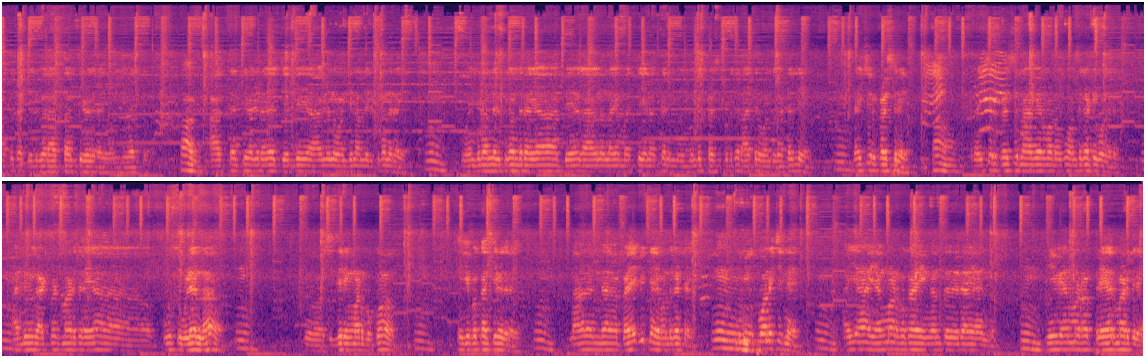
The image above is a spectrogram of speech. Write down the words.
ಆತದ ಡೆಲಿವರಿ ಆಗ್ತಾ ಅಂತ ಹೇಳಿದ್ರೆ ಒಂದು ಇವತ್ತು. ಹಾ. ಆಗ್ತಾ ಅಂತ ಹೇಳಿದ್ರೆ ಜಲ್ದಿ ಆಗಲಿಲ್ಲ ಒಂದಿನ ಅಲ್ಲಿ ಇಟ್ಕೊಂಡ್ರೆ. ಒಂದಿನ ಅಲ್ಲಿ ಇಟ್ಕೊಂಡ್ರೆ ಬೇಗ ಆಗಲಿಲ್ಲ ಮತ್ತೆ ಏನಂತ ನಿಮ್ಗೆ ಮುಂದೆ ಕಳಿಸ್ಬಿಡ್ತಾರೆ ರಾತ್ರಿ ಒಂದು ಗಂಟೆಲಿ ಹ್ಮ್. ರಾಯಚೂರು ಕಳಿಸ್ರಿ. ಹಾ. ರಾಯಚೂರು ಕಳಿಸಿ ನಾವೇನು ಮಾಡ್ಬೇಕು? ಒಂದು ಗಂಟೆಗೆ ಹೋದ್ರೆ. ಅಲ್ಲಿ ಹೋಗಿ ಅಡ್ಮಿಟ್ ಮಾಡಿದ್ರೆ ಕೂತು ಉಳಿಯಲ್ಲ? ಸಿಜರಿಂಗ್ ಮಾಡ್ಬೇಕು. ತೆಗಿಬೇಕಂತ ಹೇಳಿದ್ರೆ. ನಾನು ಭಯ ಬಿದ್ದೆ ಒಂದು ಗಂಟೆ ನೀವು ನಿಮಗೆ ಫೋನ್ ಹಚ್ಚಿದ್ದೆ ಅಯ್ಯ ಹೆಂಗ್ ಮಾಡ್ಬೇಕ ಅಂದ್ರು ಹ್ಮ್. ನೀವೇನ್ ಮಾಡೋ ಪ್ರೇಯರ್ ಮಾಡಿದ್ರೆ.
